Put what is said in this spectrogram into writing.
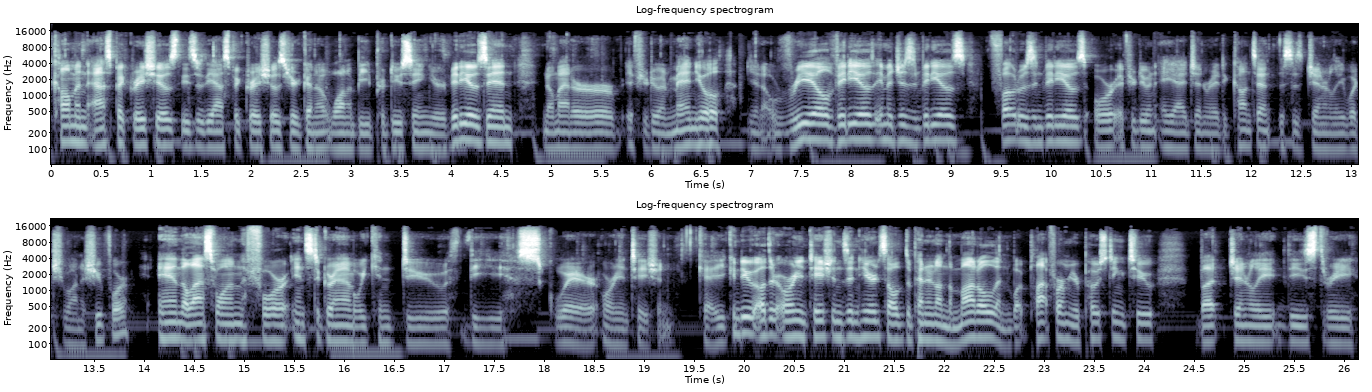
common aspect ratios. These are the aspect ratios you're going to want to be producing your videos in, no matter if you're doing manual, you know, real videos, images and videos, photos and videos, or if you're doing AI generated content, this is generally what you want to shoot for. And the last one for Instagram, we can do the square orientation. Okay, you can do other orientations in here. It's all dependent on the model and what platform you're posting to, but generally these three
